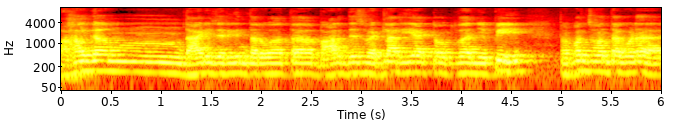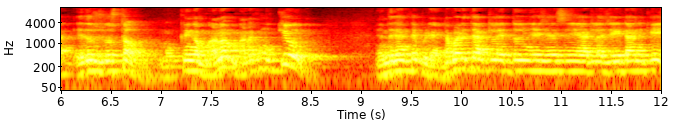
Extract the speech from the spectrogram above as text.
పహల్గాం దాడి జరిగిన తర్వాత భారతదేశం ఎట్లా రియాక్ట్ అవుతుందని అని చెప్పి ప్రపంచం అంతా కూడా ఎదురు చూస్తూ ఉంది. ముఖ్యంగా మనం మనకు ముఖ్యం ఉంది ఎందుకంటే ఇప్పుడు ఎట్ట పడితే అట్లా యుద్ధం చేసేసి అట్లా చేయడానికి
